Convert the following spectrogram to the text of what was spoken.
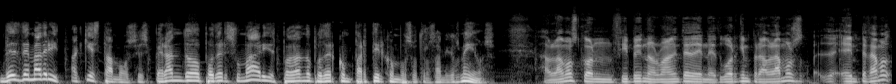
Desde Madrid, aquí estamos, esperando poder sumar y esperando poder compartir con vosotros, amigos míos. Hablamos con Cipri normalmente de networking, pero hablamos, empezamos,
